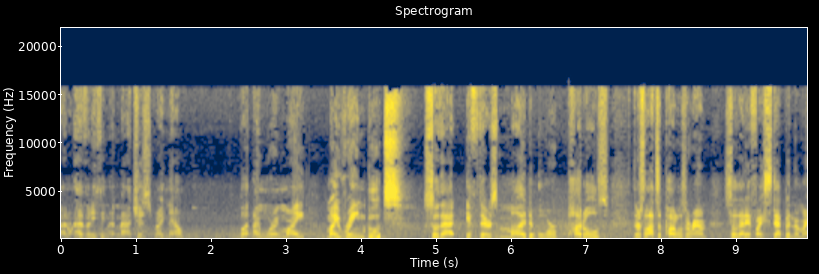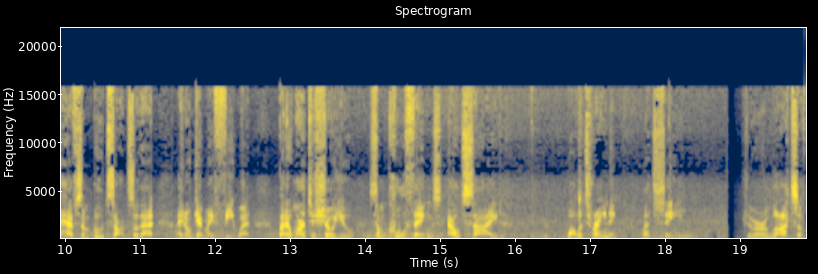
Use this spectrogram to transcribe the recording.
I don't have anything that matches right now, but I'm wearing my, my rain boots so that if there's mud or puddles, there's lots of puddles around, so that if I step in them, I have some boots on so that I don't get my feet wet. But I wanted to show you some cool things outside while it's raining. Let's see. There are lots of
